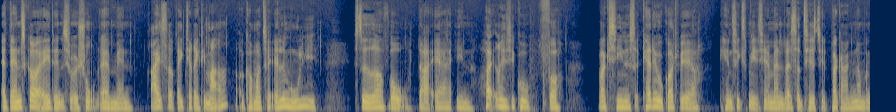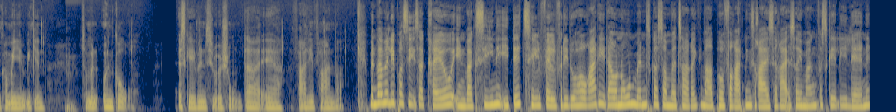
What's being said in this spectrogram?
er dansker og er i den situation, at man rejser rigtig, rigtig meget og kommer til alle mulige steder, hvor der er en høj risiko for vaccine, så kan det jo godt være hensigtsmæssigt, at man lader sig teste et par gange, når man kommer hjem igen, så man undgår at skabe en situation, der er farlig for andre. Men hvad med lige præcis at kræve en vaccine i det tilfælde? Fordi du har jo ret i, der er jo nogle mennesker, som øh, tager rigtig meget på forretningsrejse, rejser i mange forskellige lande.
